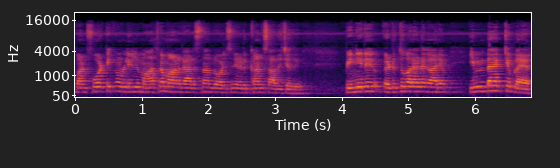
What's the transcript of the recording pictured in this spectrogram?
വൺ ഫോർട്ടിക്കുള്ളിൽ മാത്രമാണ് രാജസ്ഥാൻ റോയൽസിന് എടുക്കാൻ സാധിച്ചത്. പിന്നീട് എടുത്തു പറയേണ്ട കാര്യം ഇമ്പാക്റ്റ് പ്ലെയർ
